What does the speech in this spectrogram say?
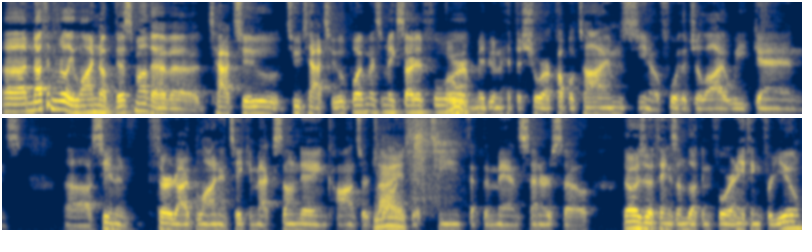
Uh, nothing really lined up this month. I have a tattoo, two tattoo appointments I'm excited for. Ooh. Maybe I'm gonna hit the shore a couple times. You know, Fourth of July weekends uh, seeing the Third Eye Blind and Taking Back Sunday in concert July nice. 15th at the Mann Center. So those are the things I'm looking for. Anything for you?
